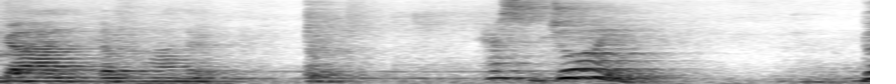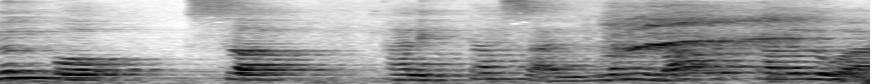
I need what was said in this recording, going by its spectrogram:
God the Father. There's joy. Doon po sa kaligtasan ng bawat kaluluwa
